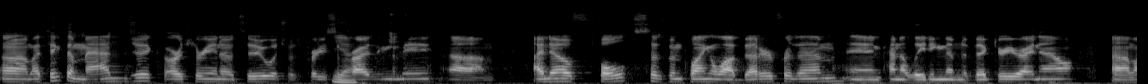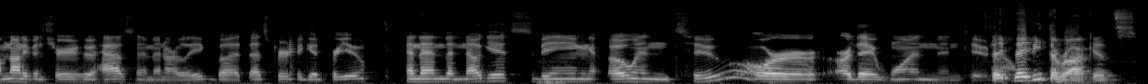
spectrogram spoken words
Um, I think the Magic are three and zero two, which was pretty Yeah. surprising to me. Um, I know Fultz has been playing a lot better for them and kind of leading them to victory right now. Um, I'm not even sure who has him in our league, but that's pretty good for you. And then the Nuggets being 0 and 2, or are they 1 and 2 They, now? they beat the Rockets.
